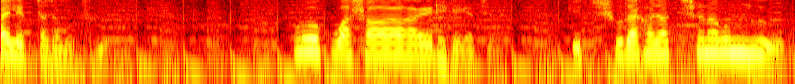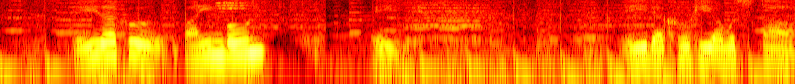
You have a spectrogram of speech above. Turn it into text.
লেপচা জগৎ। পুরো কুয়াশায় ঢেকে গেছে। কিচ্ছু দেখা যাচ্ছে না, বন্ধু। এই দেখো, পাইন বন। এই এই দেখো কি অবস্থা।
